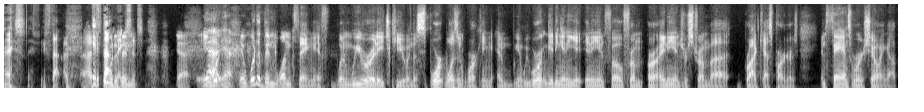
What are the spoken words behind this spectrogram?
if that, I, I if that makes been, sense. Yeah, it yeah, would, yeah. It would have been one thing if when we were at HQ and the sport wasn't working and you know we weren't getting any any info from or any interest from uh, broadcast partners and fans weren't showing up.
